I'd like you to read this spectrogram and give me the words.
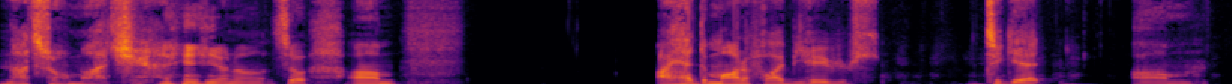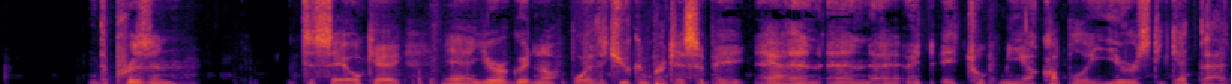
not so much, you know? So um, I had to modify behaviors to get um, the prison to say, okay, yeah, you're a good enough boy that you can participate. Yeah. And, and, and it, it took me a couple of years to get that.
